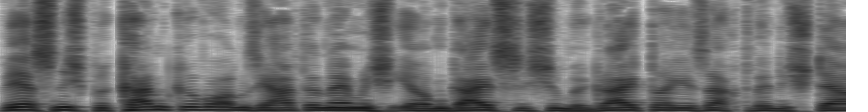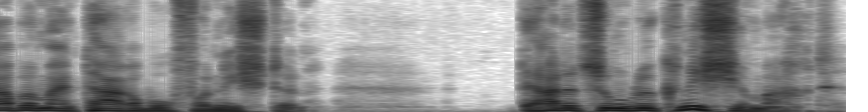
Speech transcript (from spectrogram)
wäre es nicht bekannt geworden. Sie hatte nämlich ihrem geistlichen Begleiter gesagt, wenn ich sterbe, mein Tagebuch vernichten. Der hatte zum Glück nicht gemacht.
